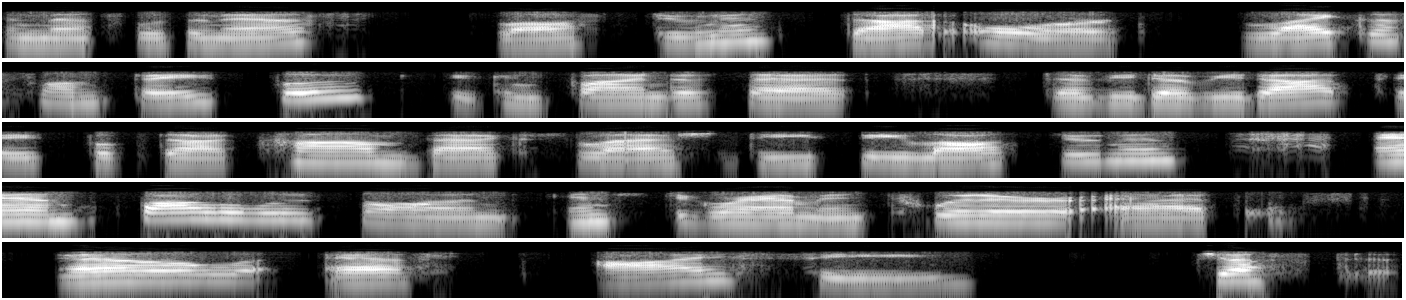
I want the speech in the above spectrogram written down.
and that's with an S, lawstudents.org. Like us on Facebook. You can find us at www.facebook.com backslash DC Law Students and follow us on Instagram and Twitter at LSIC Justice.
